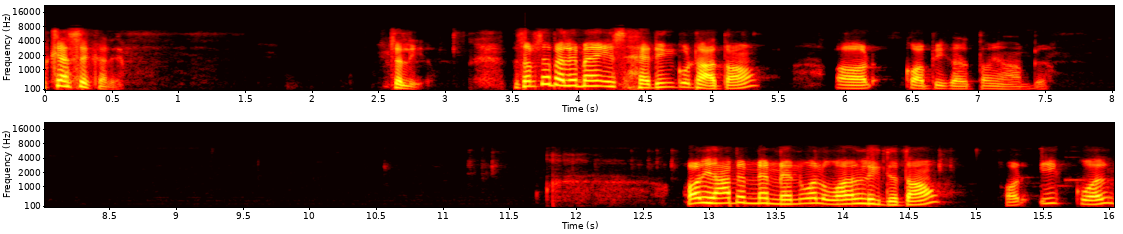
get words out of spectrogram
तो कैसे करें? चलिए तो सबसे पहले मैं इस हेडिंग को उठाता हूँ और कॉपी करता हूँ यहाँ पे। और यहाँ पे मैं मैनुअल वन लिख देता हूँ और इक्वल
